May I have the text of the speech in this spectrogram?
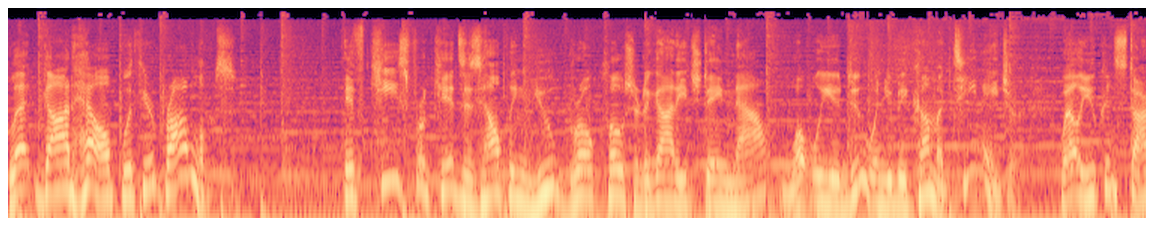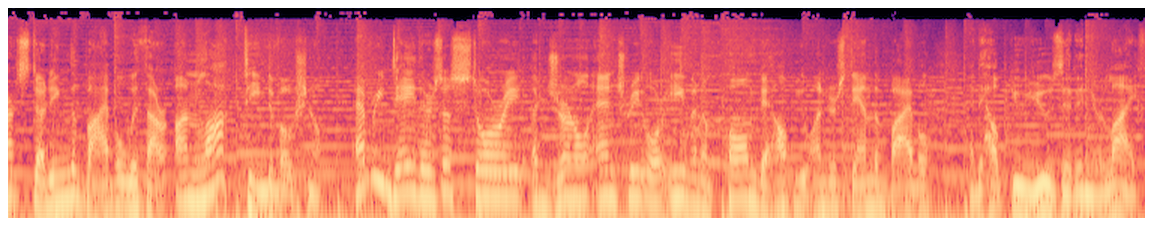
let God help with your problems. If Keys for Kids is helping you grow closer to God each day now, what will you do when you become a teenager? Well, you can start studying the Bible with our Unlocked Teen Devotional. Every day there's a story, a journal entry, or even a poem to help you understand the Bible and to help you use it in your life.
